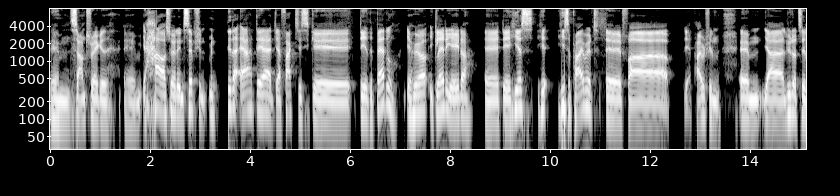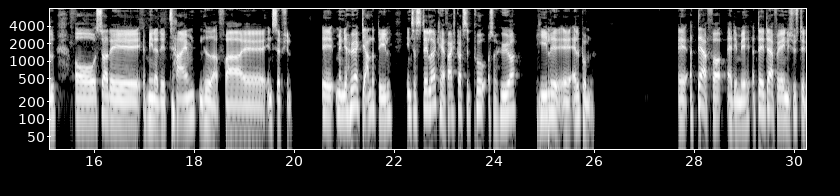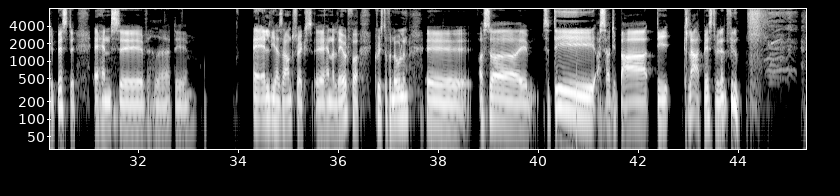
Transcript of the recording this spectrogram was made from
øh, soundtracket. Øh, jeg har også hørt Inception, men det der er, det er, at jeg faktisk, øh, det er The Battle, jeg hører i Gladiator. Øh, det er Here's, Here, He's a Private øh, fra ja, Pirate-filmen, øh, jeg lytter til. Og så er det, jeg mener, det er Time, den hedder, fra øh, Inception. Øh, men jeg hører ikke de andre dele. Interstellar kan jeg faktisk godt sætte på, og så høre hele øh, albummet. Øh, og derfor er det med, og det er derfor, jeg egentlig synes, det er det bedste af hans, øh, hvad hedder det, af alle de her soundtracks, øh, han har lavet for Christopher Nolan. Øh, og så, øh, så det, og så er det bare det klart bedste ved den film.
